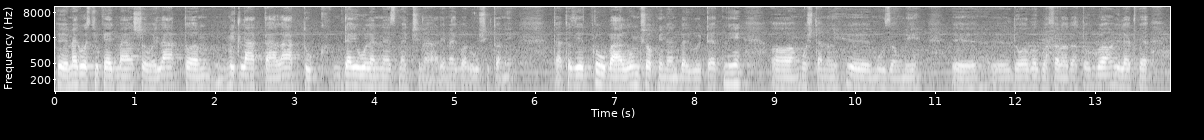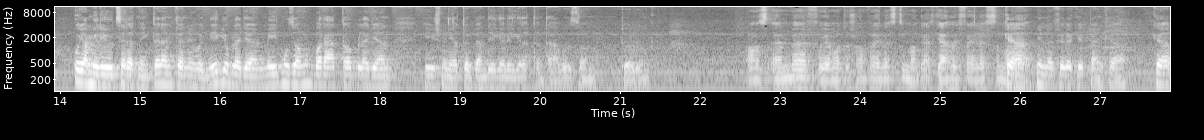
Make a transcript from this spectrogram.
ö, megosztjuk egymással, hogy láttam, mit láttál, láttuk, de jó lenne ezt megcsinálni, megvalósítani. Tehát azért próbálunk sok mindent beültetni a mostani múzeumi dolgokba, feladatokba, illetve olyan milliót szeretnénk teremteni, hogy még jobb legyen, még múzeumbarátabb legyen, és minél több vendég elégedetten távozzon tőlünk. Az ember folyamatosan fejleszti magát? Kell, hogy fejleszte magát? Kell, mindenféleképpen kell. kell.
